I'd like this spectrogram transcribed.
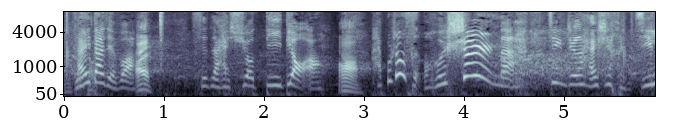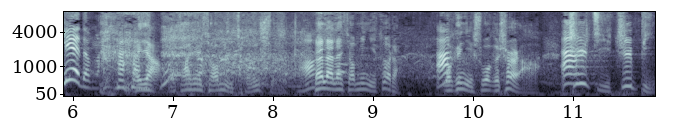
你别着哎，急大姐夫，哎，现在还需要低调啊啊还不知道怎么回事儿呢，竞争还是很激烈的嘛。哎呀，我发现小米成熟啊来来来，小米你坐这儿。啊我跟你说个事儿啊，啊知己知彼，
